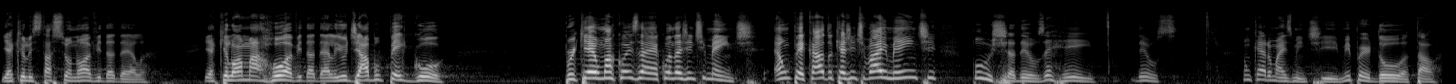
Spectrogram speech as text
E aquilo estacionou a vida dela. E aquilo amarrou a vida dela. E o diabo pegou porque uma coisa é quando a gente mente. É um pecado que a gente vai e mente. Puxa, Deus, errei. Deus, não quero mais mentir, me perdoa, tal.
